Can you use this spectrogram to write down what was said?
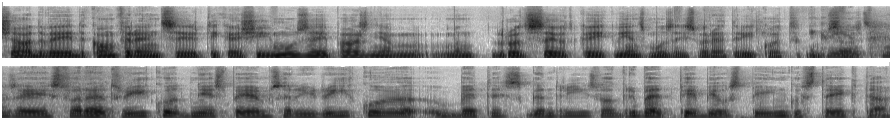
šāda veida konference ir tikai šī muzeja pārziņā. Man rodas sajūta, ka ik viens muzejs varētu rīkot. Ik viens muzejs varētu rīkot, un iespējams arī rīko, bet es gandrīz vēl gribētu piebilst pie Ingus teiktā.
